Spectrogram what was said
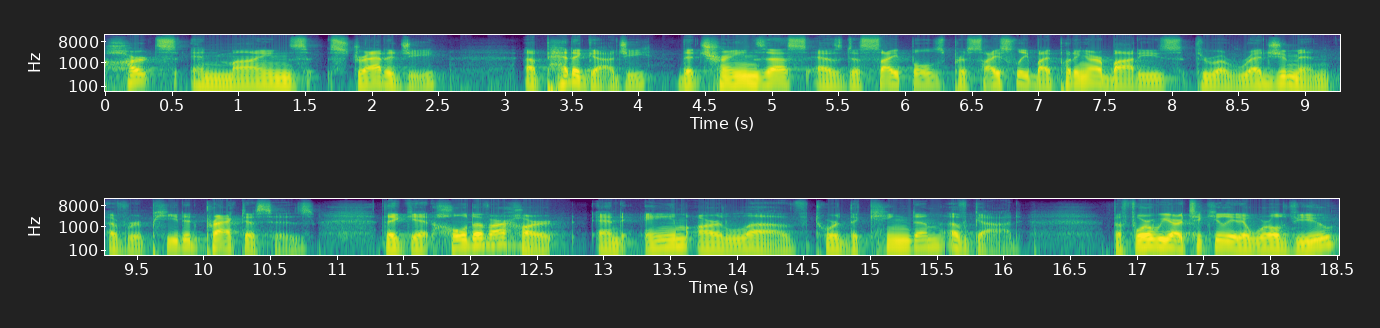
hearts and minds strategy, a pedagogy that trains us as disciples precisely by putting our bodies through a regimen of repeated practices that get hold of our heart and aim our love toward the kingdom of God. Before we articulate a worldview,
